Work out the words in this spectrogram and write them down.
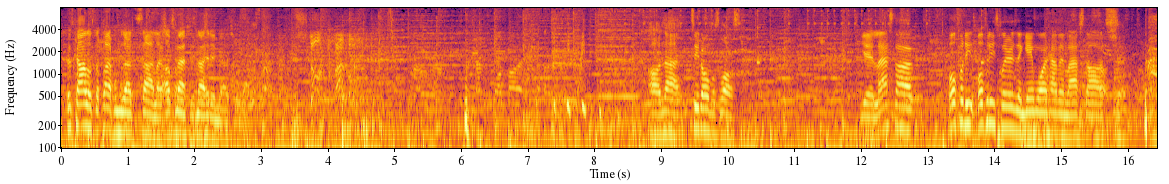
Because Kalos, the platform is out the side. Like up smash is not hitting that shit. Oh, nah. Tito almost lost. Yeah, last stock. Both of these both of these players in game one having last stocks. Oh,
